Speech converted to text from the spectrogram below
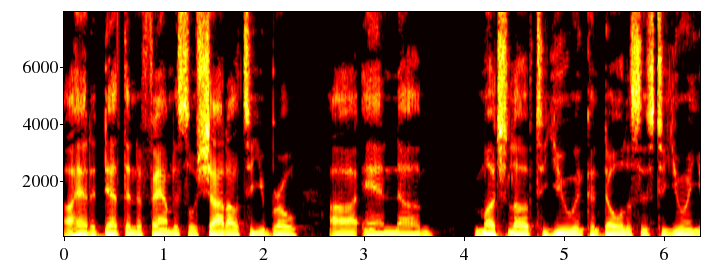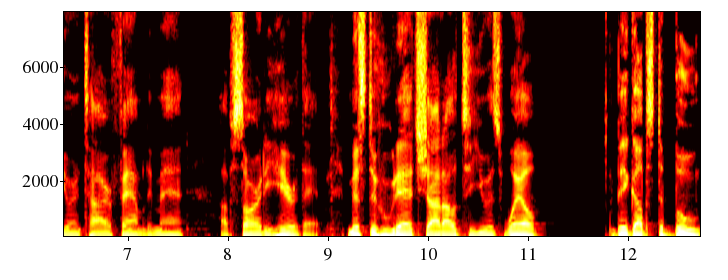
uh, had a death in the family. So shout out to you, bro. Uh, and um, much love to you and condolences to you and your entire family, man. I'm sorry to hear that. Mr. Who Dat, shout out to you as well. Big ups to Boo.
